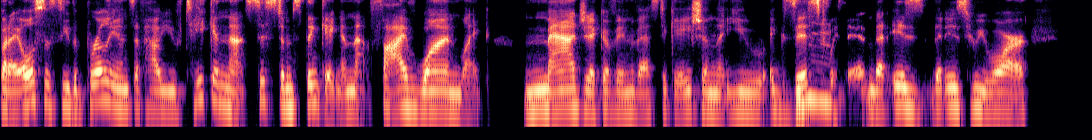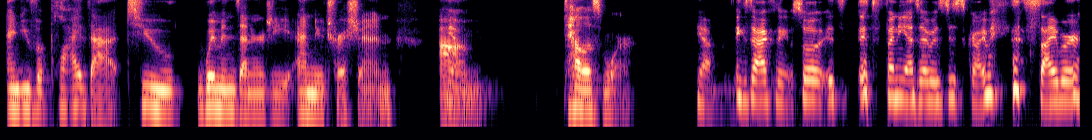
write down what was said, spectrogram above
but I also see the brilliance of how you've taken that systems thinking and that 5 1 like magic of investigation that you exist mm-hmm. within that is that is who you are and you've applied that to women's energy and nutrition um yeah. tell us more yeah exactly so it's it's funny as i was describing the cyber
